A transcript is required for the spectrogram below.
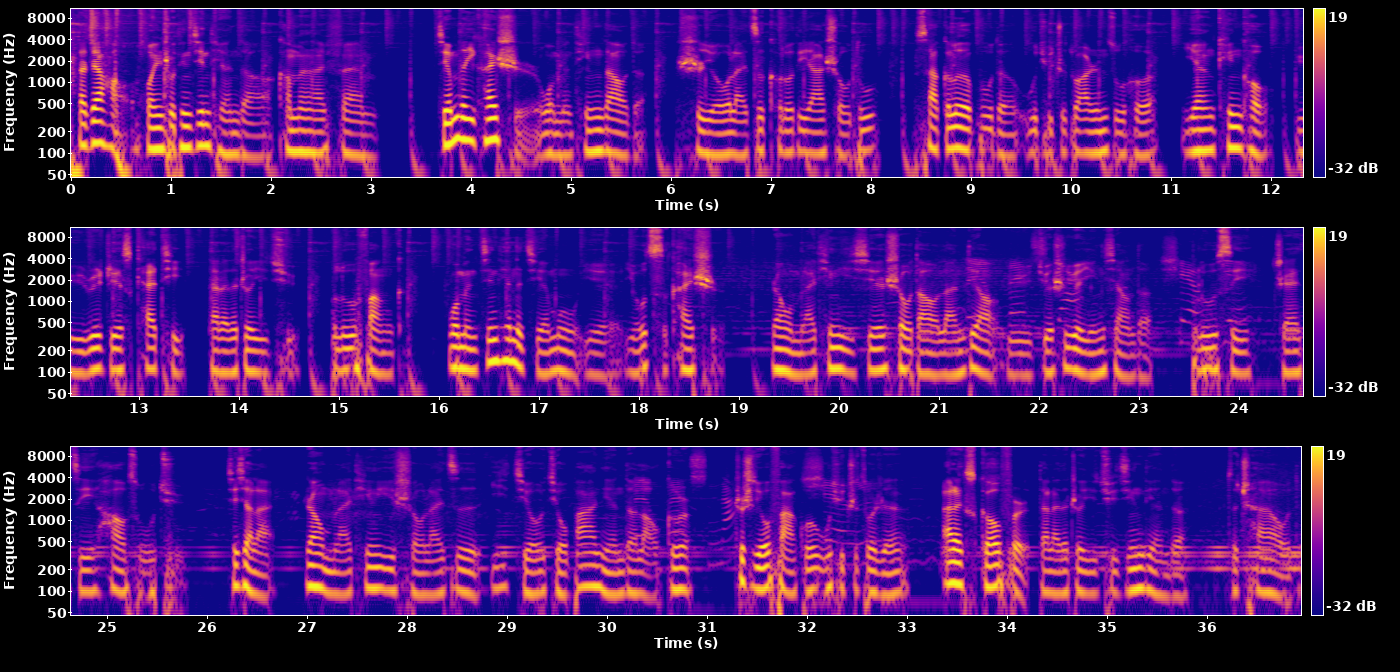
大家好，欢迎收听今天的 Common FM。节目的一开始，我们听到的是由来自克罗地亚首都萨格勒布的舞曲制作二人组合 Ian Kinko 与 Regis Catty 带来的这一曲 Blue Funk。我们今天的节目也由此开始，让我们来听一些受到蓝调与爵士乐影响的 Bluesy Jazzy House 舞曲。接下来。让我们来听一首来自一九九八年的老歌，这是由法国舞曲制作人 Alex Golfer 带来的这一曲经典的《The Child》。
